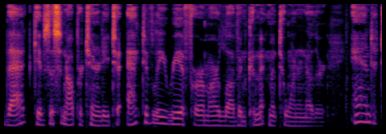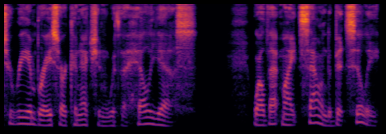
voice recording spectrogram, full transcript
That gives us an opportunity to actively reaffirm our love and commitment to one another and to re-embrace our connection with a hell yes. While that might sound a bit silly,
